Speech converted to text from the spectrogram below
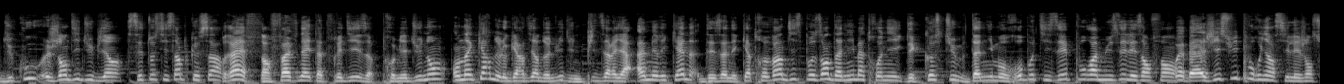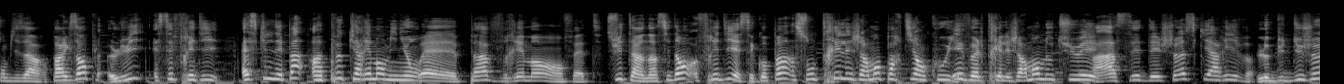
Du coup, j'en dis du bien, c'est aussi simple que ça. Bref, dans Five Nights at Freddy's, premier du nom, on incarne le gardien de nuit d'une pizzeria américaine des années 80 disposant d'animatroniques, des costumes d'animaux robotisés pour amuser les enfants. Ouais bah j'y suis pour rien si les gens sont bizarres. Par exemple, lui, c'est Freddy. Est-ce qu'il n'est pas un peu carrément mignon? Ouais, pas vraiment en fait. Suite à un incident, Freddy et ses copains sont très légèrement partis en couille et veulent très légèrement nous tuer. Ah, c'est des choses qui arrivent. Le but du jeu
